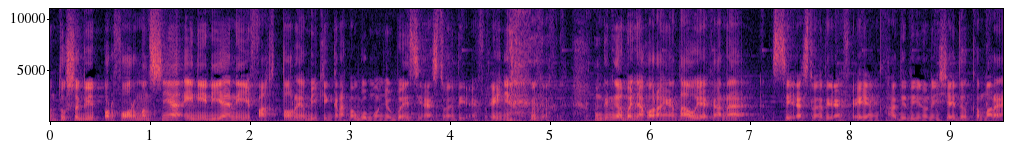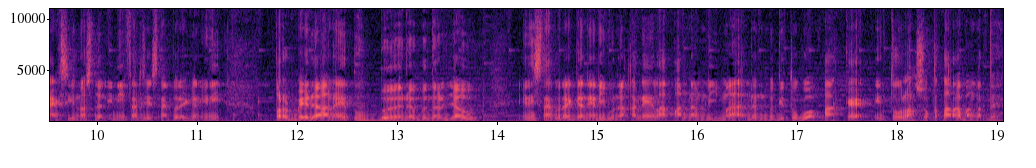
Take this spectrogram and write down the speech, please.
Untuk segi performance-nya, ini dia nih faktor yang bikin kenapa gue mau nyobain si S20 FE-nya. Mungkin nggak banyak orang yang tahu ya, karena si S20 FE yang hadir di Indonesia itu kemarin Exynos dan ini versi Snapdragon ini perbedaannya itu bener-bener jauh ini Snapdragon yang digunakannya 865 dan begitu gua pakai itu langsung ketara banget deh.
